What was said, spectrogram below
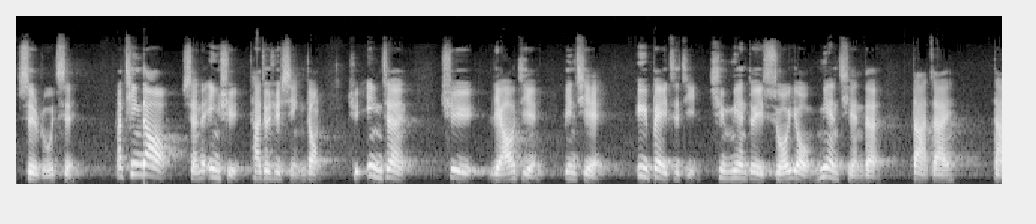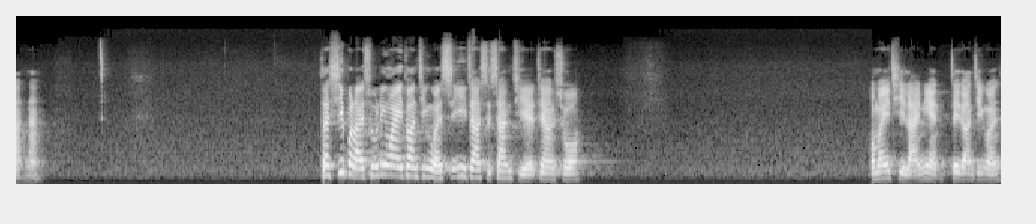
是如此，那听到神的应许，他就去行动，去印证，去了解，并且预备自己去面对所有面前的大灾大难。在希伯来书另外一段经文十一章十三节这样说，我们一起来念这段经文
